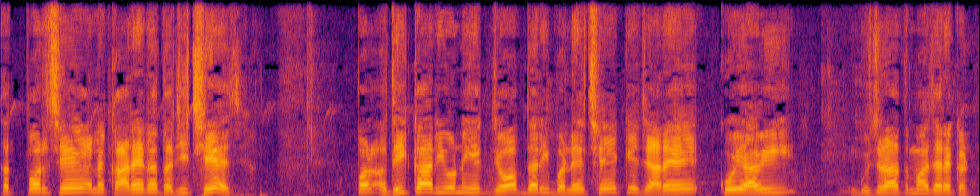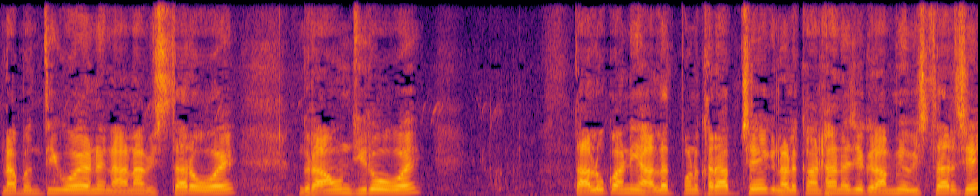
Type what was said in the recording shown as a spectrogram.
તત્પર છે અને કાર્યરત હજી છે જ. પણ અધિકારીઓની એક જવાબદારી બને છે કે જ્યારે કોઈ આવી ગુજરાતમાં જ્યારે ઘટના બનતી હોય અને નાના વિસ્તારો હોય, ગ્રાઉન્ડ ઝીરો હોય, તાલુકાની હાલત પણ ખરાબ છે, નળકાંઠાના જે ગ્રામ્ય વિસ્તાર છે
